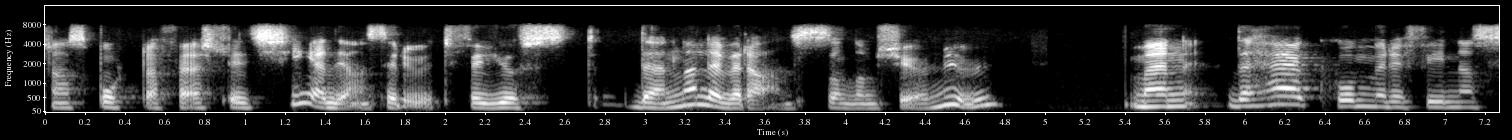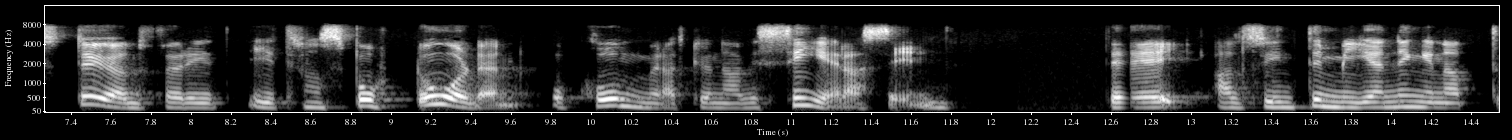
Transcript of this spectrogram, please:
transportaffärsledskedjan ser ut för just denna leverans som de kör nu. Men det här kommer det finnas stöd för i, i transportorden och kommer att kunna aviseras in. Det är alltså inte meningen att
